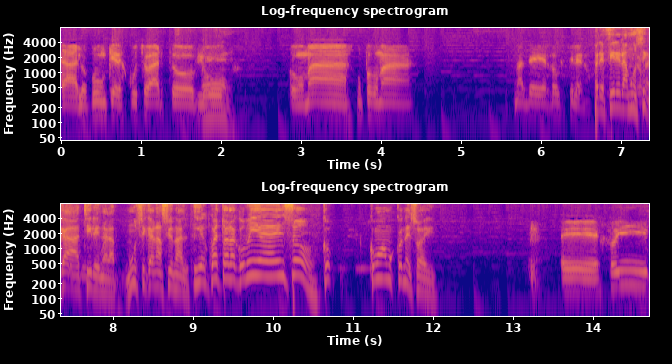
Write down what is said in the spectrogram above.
a los bunkers escucho harto, como más, un poco más más de rock chileno. Prefiere la música chilena, la música nacional. ¿Y en cuanto a la comida, Enzo? ¿Cómo, vamos con eso ahí? Eh, soy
